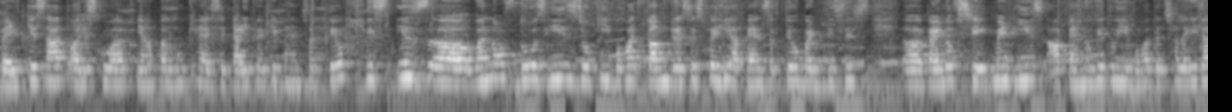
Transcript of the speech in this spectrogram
बेल्ट के साथ, और इसको आप यहाँ पर हुक है, ऐसे टाई करके पहन सकते हो। This is one of those heels जो कि बहुत कम ड्रेसेस पर ही आप पहन सकते हो but this is kind of statement heels आप पहनोगे तो ये बहुत अच्छा लगेगा।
